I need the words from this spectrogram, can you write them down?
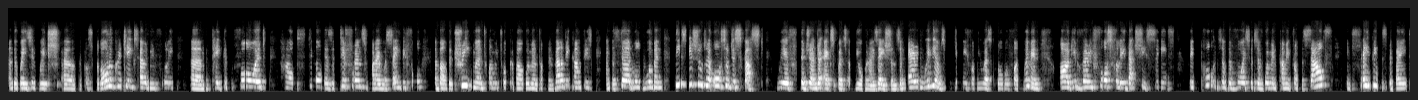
and the ways in which uh, the post-colonial critiques haven't been fully um, taken forward, how still there's a difference, what I was saying before about the treatment when we talk about women from developing countries and the third world woman. These issues are also discussed with the gender experts of the organizations. And Erin Williams, particularly from US Global Fund Women, argued very forcefully that she sees the importance of the voices of women coming from the South in shaping this debate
